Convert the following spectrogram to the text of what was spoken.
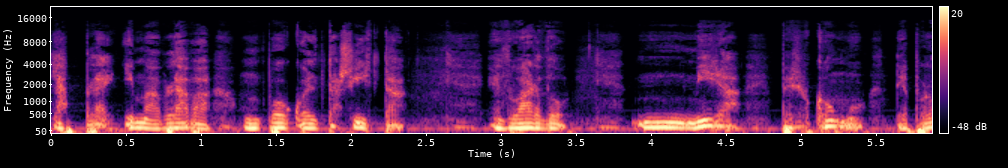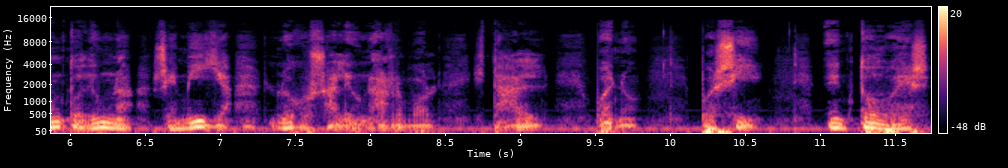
Las y me hablaba un poco el taxista, Eduardo, mira, pero cómo de pronto de una semilla luego sale un árbol y tal. Bueno, pues sí, en todo es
